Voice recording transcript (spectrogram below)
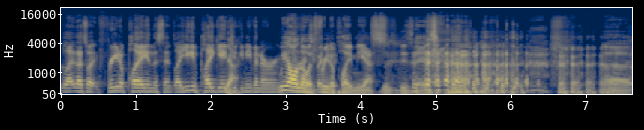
like that's like free to play in the sense like you can play games Yeah. you can even earn. We all know what free to play means Yes. these days. uh,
